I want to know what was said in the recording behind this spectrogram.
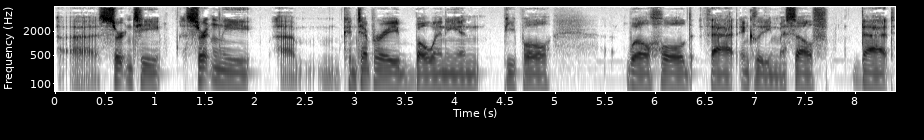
uh, certainty. Certainly, um, contemporary Bowenian people will hold that, including myself, that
